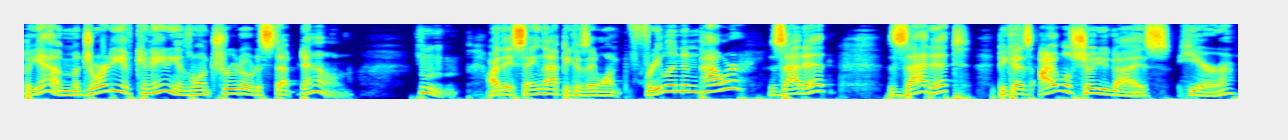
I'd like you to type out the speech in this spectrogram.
But yeah, majority of Canadians want Trudeau to step down. Hmm. Are they saying that because they want Freeland in power? Is that it? Is that it? Because I will show you guys here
